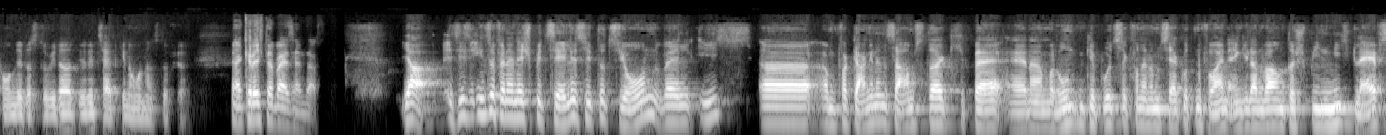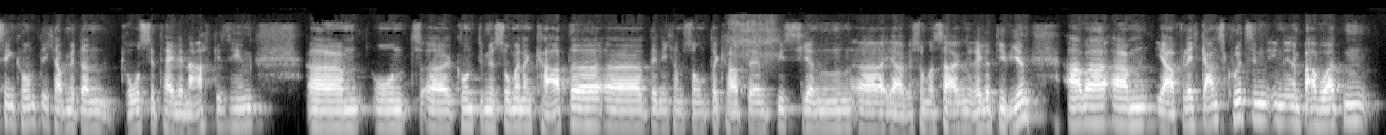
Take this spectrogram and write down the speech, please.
Kondi, dass du wieder dir die Zeit genommen hast dafür. Danke, dass ich dabei sein darf. Ja, es ist insofern eine spezielle Situation, weil ich äh, am vergangenen Samstag bei einem runden Geburtstag von einem sehr guten Freund eingeladen war und das Spiel nicht live sehen konnte. Ich habe mir dann große Teile nachgesehen ähm, und äh, konnte mir so meinen Kater, äh, den ich am Sonntag hatte, ein bisschen, äh, ja, wie soll man sagen, relativieren. Aber ähm, ja, vielleicht ganz kurz in, in ein paar Worten,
